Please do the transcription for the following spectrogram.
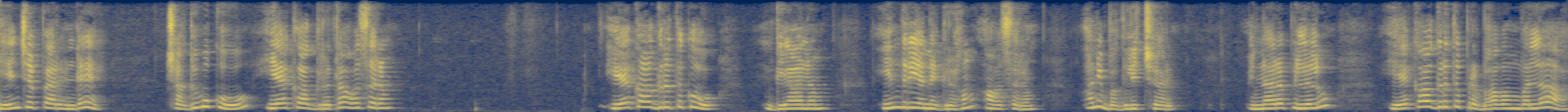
ఏం చెప్పారంటే చదువుకు ఏకాగ్రత అవసరం. ఏకాగ్రతకు ధ్యానం ఇంద్రియ నిగ్రహం అవసరం అని బదులిచ్చారు. విన్నారా పిల్లలు? ఏకాగ్రత ప్రభావం వల్ల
